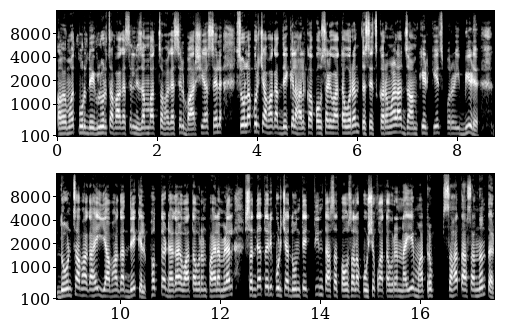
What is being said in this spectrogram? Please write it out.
अहमदपूर देगलूरचा भाग असेल निजामाबादचा भाग असेल बार्शी असेल सोलापूरच्या भागात देखील हलका पावसाळी वातावरण तसेच करमाळा जामखेड केज परळी बीड दोनचा भाग आहे. या भागात देखील फक्त ढगाळ वातावरण पाहायला मिळेल. सध्या तरी पुढच्या दोन ते तीन तासात पावसाला पोषक वातावरण नाहीये. मात्र सहा तासानंतर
